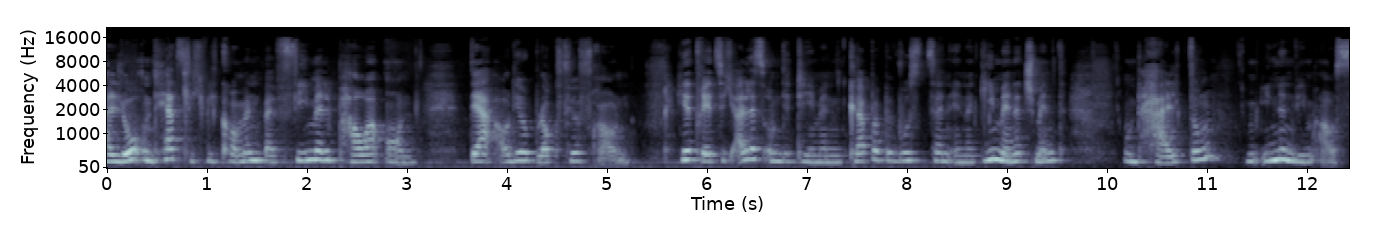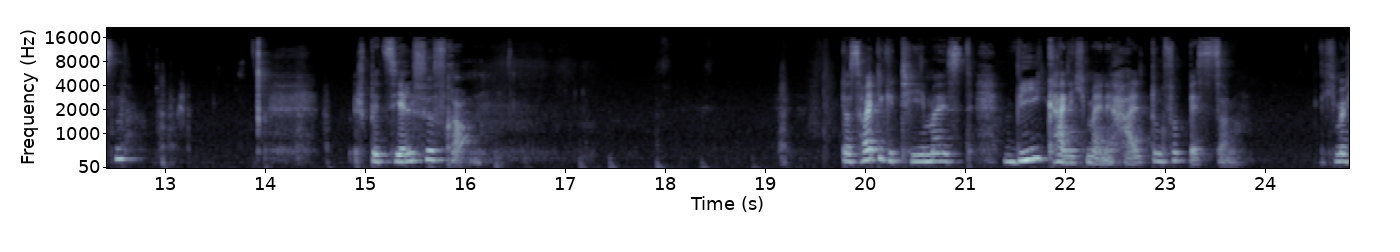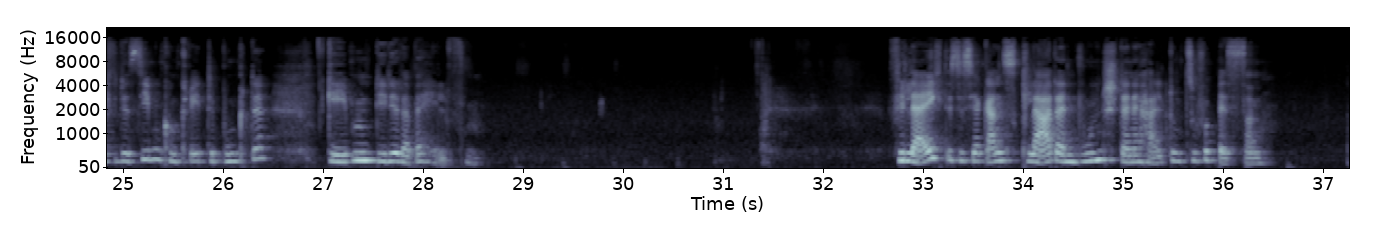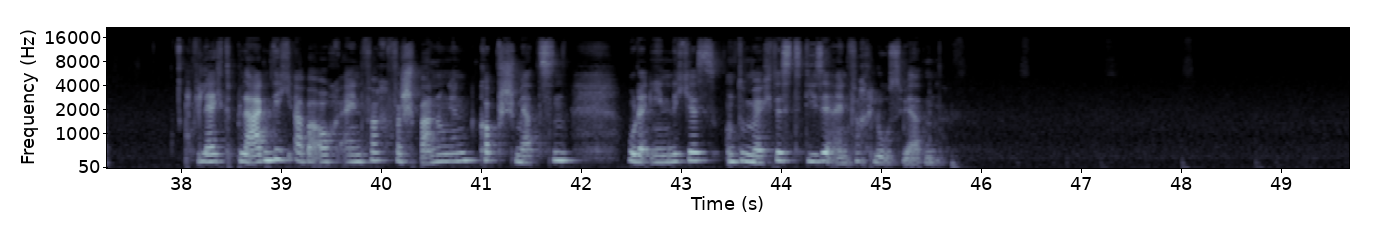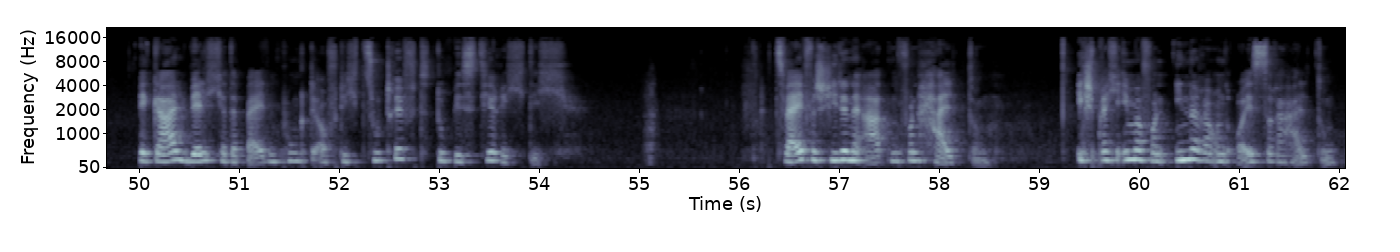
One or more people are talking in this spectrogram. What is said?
Hallo und herzlich willkommen bei Female Power On, der Audioblog für Frauen. Hier dreht sich alles um die Themen Körperbewusstsein, Energiemanagement und Haltung im Innen wie im Außen, speziell für Frauen. Das heutige Thema ist, wie kann ich meine Haltung verbessern? Ich möchte dir sieben konkrete Punkte geben, die dir dabei helfen. Vielleicht ist es ja ganz klar dein Wunsch, deine Haltung zu verbessern. Vielleicht plagen dich aber auch einfach Verspannungen, Kopfschmerzen oder ähnliches und du möchtest diese einfach loswerden. Egal welcher der beiden Punkte auf dich zutrifft, du bist hier richtig. Zwei verschiedene Arten von Haltung. Ich spreche immer von innerer und äußerer Haltung.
